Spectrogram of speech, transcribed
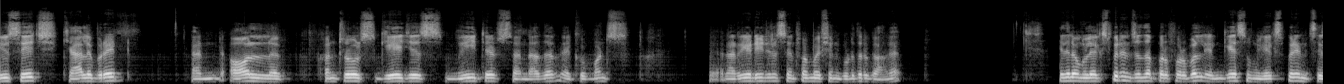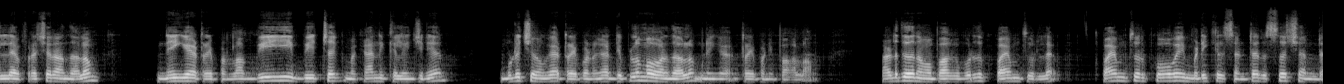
usage calibrate and all controls gauges meters and other equipments நிறைய டீட்டெயில்ஸ் இன்ஃபர்மேஷன் கொடுத்துருக்காங்க. இதில் உங்களுக்கு எக்ஸ்பீரியன்ஸ் இருந்தால் ப்ரிஃபரபிள் இன்கேஸ் உங்களுக்கு எக்ஸ்பீரியன்ஸ் இல்லை ஃப்ரெஷராக இருந்தாலும் நீங்கள் ட்ரை பண்ணலாம். பிஇ பிடெக் மெக்கானிக்கல் இன்ஜினியர் முடித்தவங்க ட்ரை பண்ணுங்கள் டிப்ளமோ இருந்தாலும் நீங்கள் ட்ரை பண்ணி பார்க்கலாம். அடுத்தது நம்ம பார்க்க போகிறது கோயம்புத்தூரில். Coimbatore Kovai medical centre research and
